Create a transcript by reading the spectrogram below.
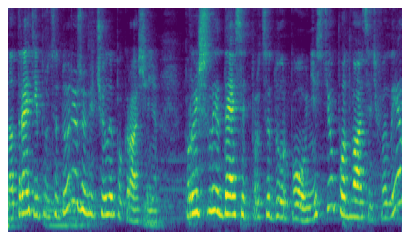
на третій процедурі вже відчули покращення. Пройшли 10 процедур повністю по 20 хвилин.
